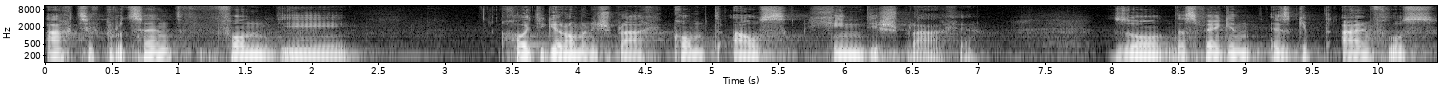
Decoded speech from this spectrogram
80 Prozent von der heutigen Romani-Sprache kommt aus Hindi-Sprache. So, deswegen, es gibt Einfluss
